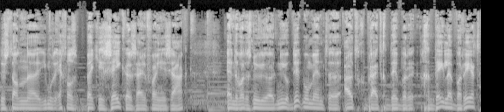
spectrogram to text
Dus dan, uh, je moet echt wel een beetje zeker zijn van je zaak. En er wordt dus nu, uh, nu op dit moment uh, uitgebreid gedelibereerd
